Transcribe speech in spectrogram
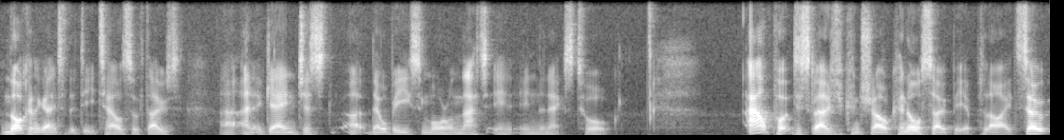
I'm not going to go into the details of those, uh, and again, just uh, there will be some more on that in, in the next talk. output disclosure control can also be applied. So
